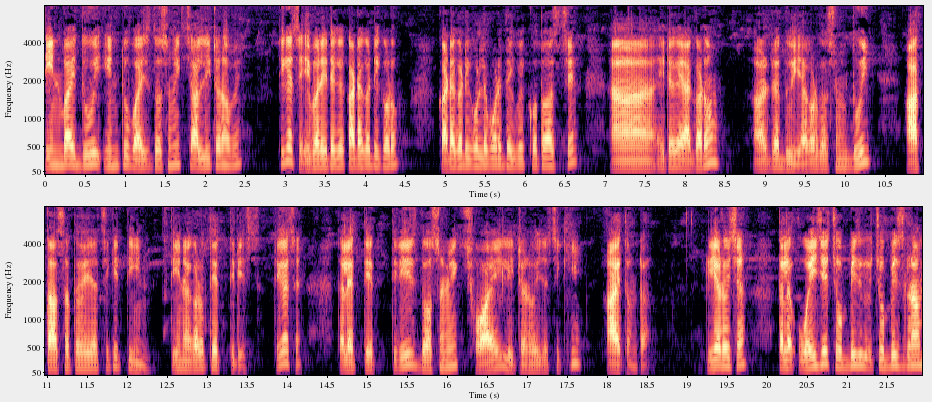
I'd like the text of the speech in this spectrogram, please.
তিন বাই দুই ইন্টু বাইশ দশমিক চার লিটার হবে। ঠিক আছে? এবার এটাকে কাটাকাটি করো। কাটাকাটি করলে পরে দেখবে কত আসছে? এটাকে এগারো আর এটা দুই, এগারো দশমিক দুই। আর তার সাথে হয়ে যাচ্ছে কি তিন। তিন, এগারো, তেত্রিশ। ঠিক আছে? তাহলে তেত্রিশ দশমিক ছয় লিটার হয়ে যাচ্ছে কি আয়তনটা। ক্লিয়ার হয়েছে? তাহলে ওই যে চব্বিশ চব্বিশ গ্রাম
